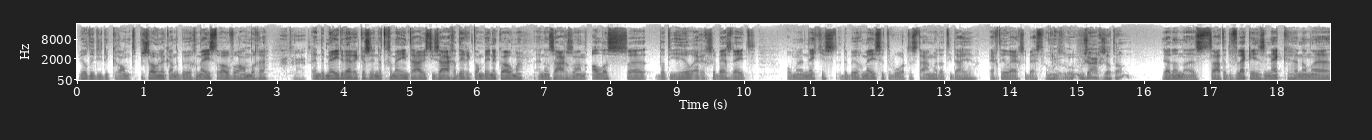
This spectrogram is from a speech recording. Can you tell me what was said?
wilde hij de krant persoonlijk aan de burgemeester overhandigen. Uiteraard. En de medewerkers in het gemeentehuis die zagen Dirk dan binnenkomen. En dan zagen ze aan alles uh, dat hij heel erg zijn best deed om netjes de burgemeester te woord te staan. Maar dat hij daar echt heel erg zijn best voor moest doen. Hoe, hoe zagen ze dat dan? Ja, dan uh, zaten de vlekken in zijn nek. En dan uh,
